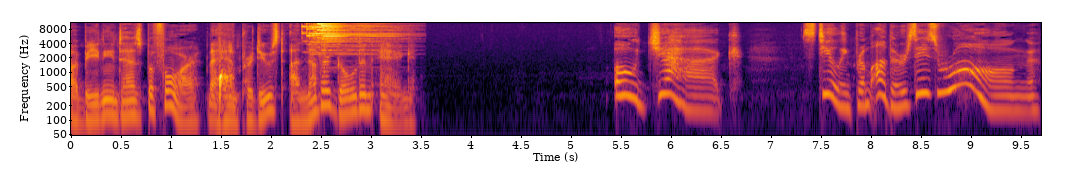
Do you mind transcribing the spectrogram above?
Obedient as before, the hen produced another golden egg. Oh, Jack. Stealing from others is wrong.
